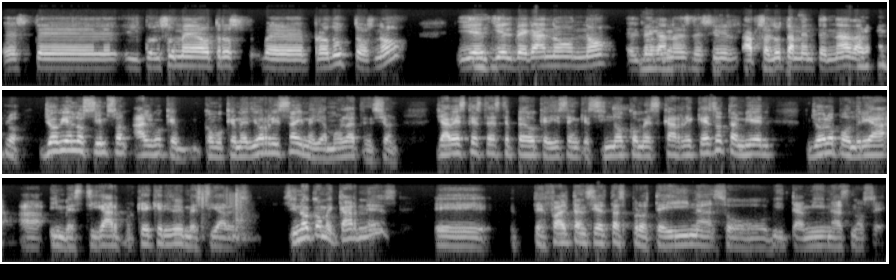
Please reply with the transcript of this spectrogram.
este, y consume otros eh, productos, ¿no? Y el, Ujú. y el vegano no, el No, vegano es no. decir absolutamente Por nada. ejemplo, yo vi en Los Simpson algo que como que me dio risa y me llamó la atención. Ya ves que está este pedo que dicen que si no comes carne, que eso también yo lo pondría a investigar, porque he querido investigar eso. Si no come carnes, eh, te faltan ciertas proteínas o vitaminas, no sé.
